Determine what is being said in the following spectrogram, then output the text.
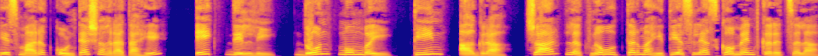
हे स्मारक कोणत्या शहरात आहे? एक दिल्ली. दोन मुंबई. तीन आग्रा. चार लखनौ. उत्तर माहिती असल्यास कॉमेंट करत चला.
